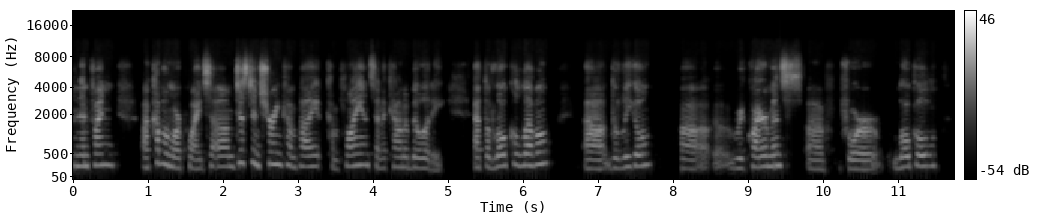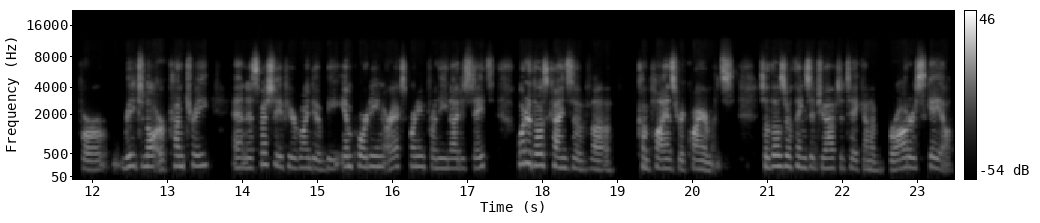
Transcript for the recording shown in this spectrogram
And then find a couple more points, um, just ensuring compli compliance and accountability. At the local level, uh, the legal uh, requirements uh, for local, for regional or country, and especially if you're going to be importing or exporting for the United States, what are those kinds of uh, compliance requirements? So those are things that you have to take on a broader scale.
